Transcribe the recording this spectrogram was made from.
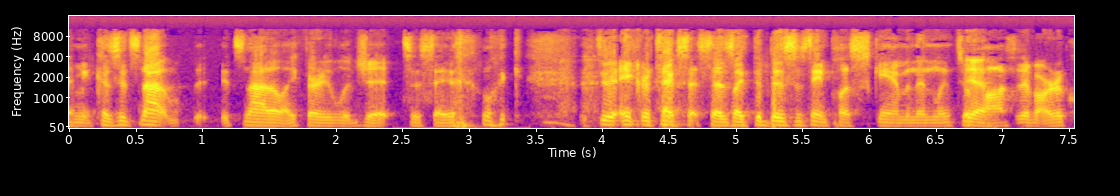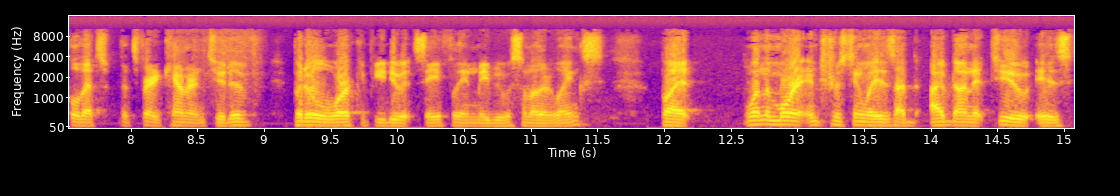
I mean, because it's not it's not a, like very legit to say like do anchor text that says like the business name plus scam and then link to yeah. a positive article. That's that's very counterintuitive, but it'll work if you do it safely and maybe with some other links. But one of the more interesting ways I've, I've done it too is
